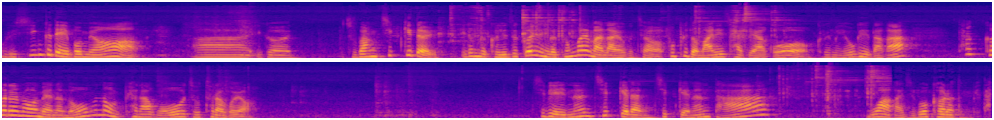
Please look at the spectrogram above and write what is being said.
우리 싱크대에 보면 아 이거 주방 집기들 이런 거 걸리적거리는 거 정말 많아요 그쵸 부피도 많이 차지하고 그러면 여기다가 탁 걸어 놓으면 너무너무 편하고 좋더라고요. 집에 있는 집게란 집게는 다 모아가지고 걸어둡니다.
